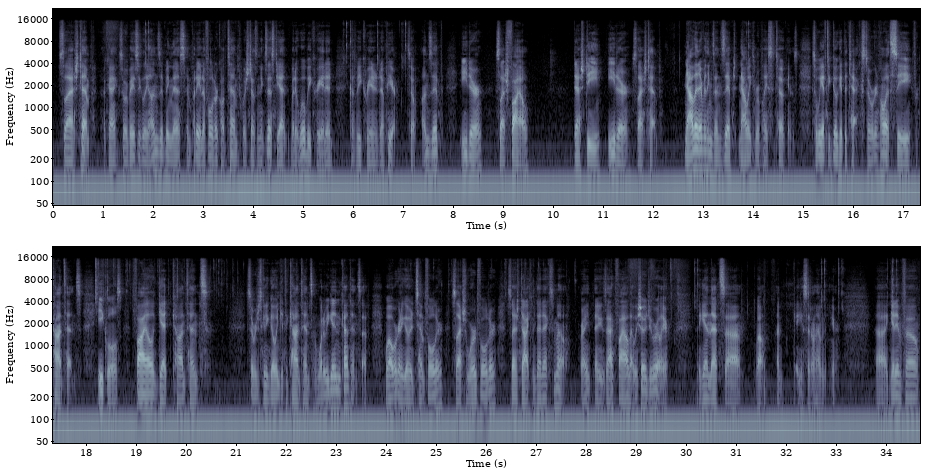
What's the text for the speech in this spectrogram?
slash temp. Okay, so we're basically unzipping this and putting it in a folder called temp, which doesn't exist yet, but it will be created because we created it up here. So unzip edir slash file dash d edir slash temp. Now that everything's unzipped, now we can replace the tokens. So we have to go get the text. So we're going to call it C for contents equals file get contents. So we're just going to go and get the contents of what are we getting the contents of? Well, we're going to go to temp folder slash word folder slash document.xml, right? That exact file that we showed you earlier. Again, that's, uh, well, I, I, guess I don't have it here. Uh, get info,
